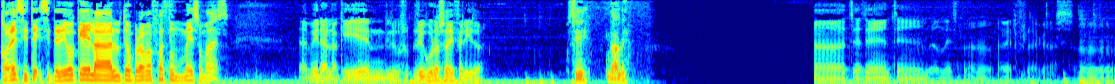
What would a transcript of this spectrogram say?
Joder, si te, si te digo que la- el último programa fue hace un mes o más. Ah, Míralo aquí en riguroso diferido. Sí, dale. Ah, ¿Dónde está? A ver, fracaso.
